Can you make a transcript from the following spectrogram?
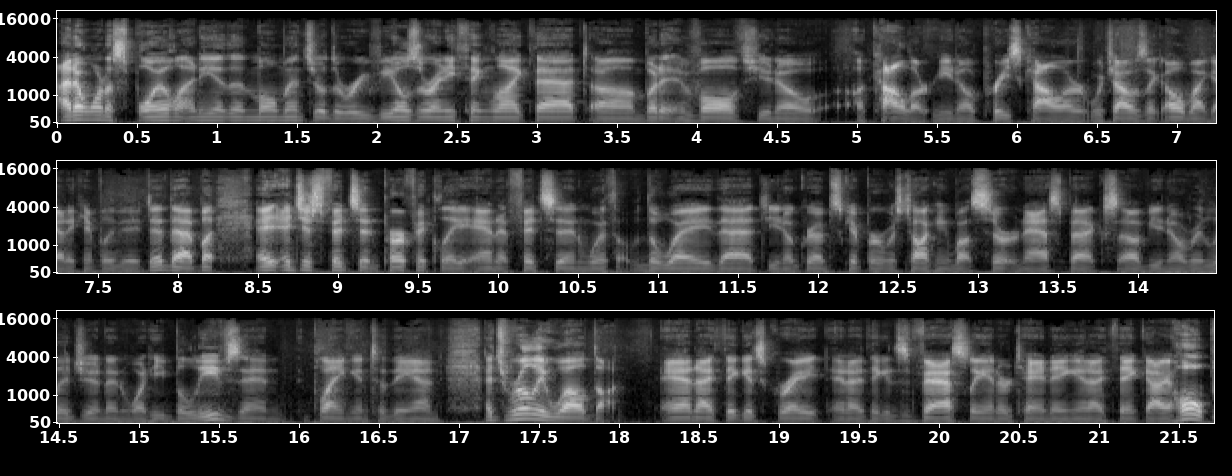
I don't want to spoil any of the moments or the reveals or anything like that, um, but it involves you know a collar, you know, a priest collar, which I was like, oh my god, I can't believe they did that. But it, it just fits in perfectly, and it fits in with the way that you know Graham Skipper was talking about certain aspects of you know religion and what he believes in, playing into the end. It's really well done and I think it's great, and I think it's vastly entertaining, and I think I hope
